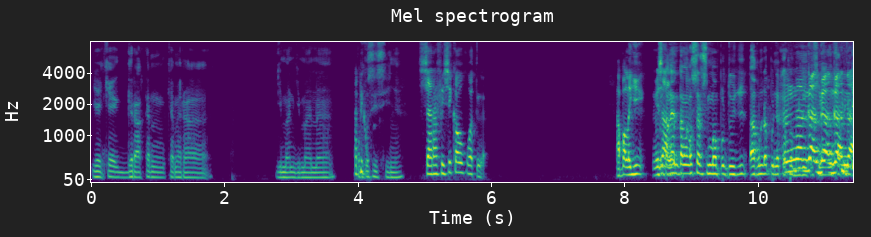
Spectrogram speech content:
ya kayak gerakan kamera gimana gimana Tapi komposisinya secara fisik kau kuat nggak? Apalagi misalnya tentang 157 aku udah punya Enggak, enggak, enggak, enggak, enggak.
